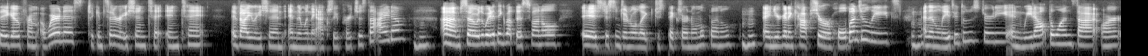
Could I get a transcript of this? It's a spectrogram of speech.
they go from awareness to consideration to intent, evaluation, and then when they actually purchase the item. Mm-hmm. Um, so, the way to think about this funnel is just in general like just picture a normal funnel mm-hmm. and you're going to capture a whole bunch of leads mm-hmm. and then lead through them journey and weed out the ones that aren't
